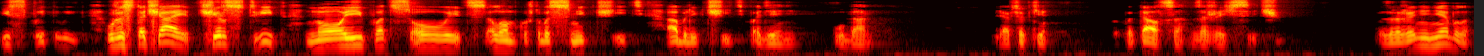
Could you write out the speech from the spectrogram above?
испытывает, ужесточает, черствит, но и подсовывает соломку, чтобы смягчить, облегчить падение, удар. Я все-таки попытался зажечь свечу. Возражений не было,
